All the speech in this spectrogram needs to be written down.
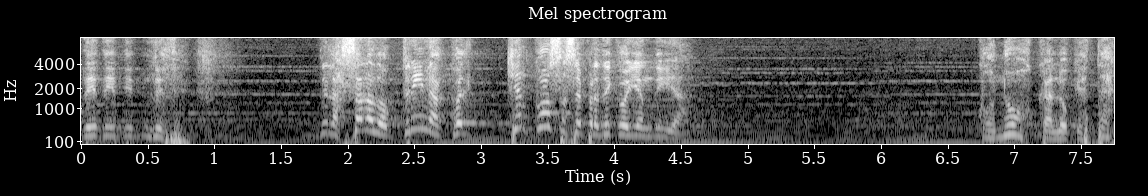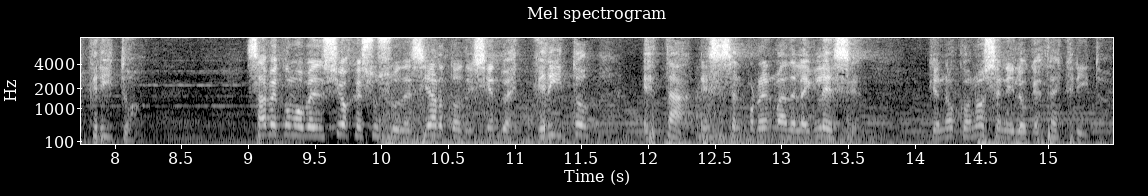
de la sana doctrina, cualquier cosa se predica hoy en día. Conozca lo que está escrito. ¿Sabe cómo venció Jesús su desierto diciendo escrito está? Ese es el problema de la iglesia, que no conoce ni lo que está escrito.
